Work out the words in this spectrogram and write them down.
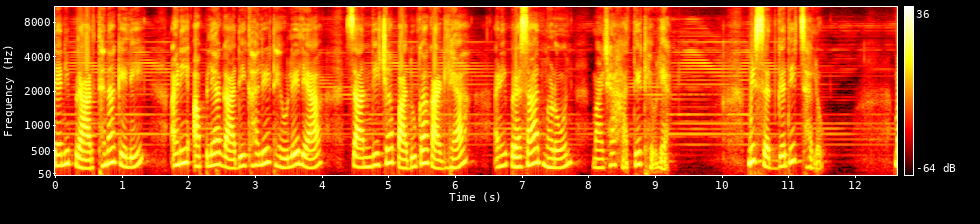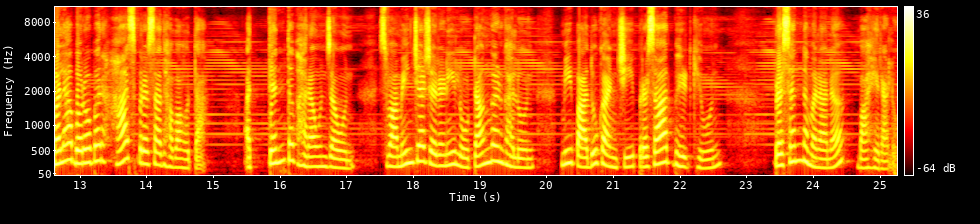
त्यांनी प्रार्थना केली आणि आपल्या गादीखाली ठेवलेल्या चांदीच्या पादुका काढल्या आणि प्रसाद म्हणून माझ्या हाती ठेवल्या. मी सद्गतीत झालो. मला बरोबर हाच प्रसाद हवा होता. अत्यंत भारावून जाऊन स्वामींच्या चरणी लोटांगण घालून मी पादुकांची प्रसाद भेट घेऊन प्रसन्न मनानं बाहेर आलो.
